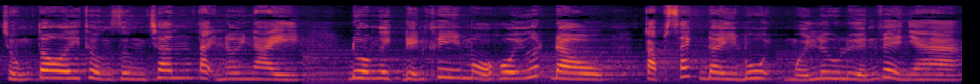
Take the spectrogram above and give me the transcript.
Chúng tôi thường dừng chân tại nơi này, đùa nghịch đến khi mồ hôi ướt đầu, cặp sách đầy bụi mới lưu luyến về nhà.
